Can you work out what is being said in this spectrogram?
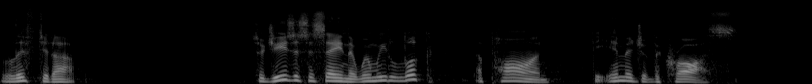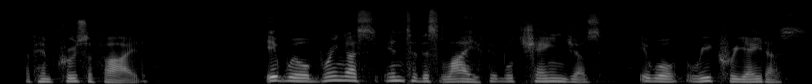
lifted up. So Jesus is saying that when we look upon the image of the cross, of him crucified, it will bring us into this life. It will change us. It will recreate us.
